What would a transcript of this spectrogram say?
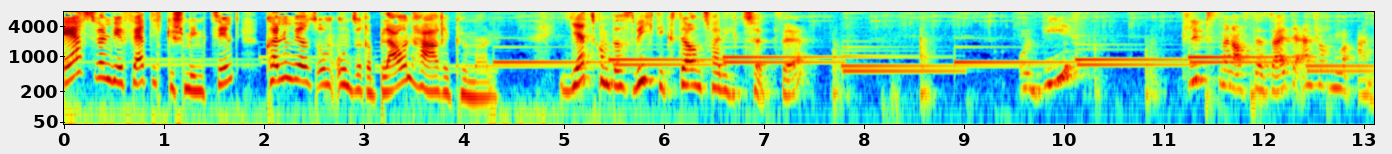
Erst wenn wir fertig geschminkt sind, können wir uns um unsere blauen Haare kümmern. Jetzt kommt das Wichtigste, und zwar die Zöpfe. Und die klipst man auf der Seite einfach nur an.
